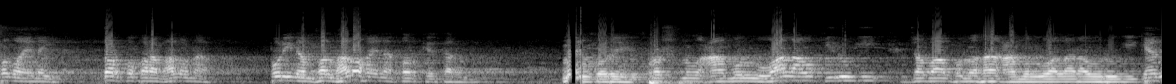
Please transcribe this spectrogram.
সময় নেই। তর্ক করা ভালো না। পরিণাম ফল ভালো হয় না তর্কের কারণে। করে প্রশ্ন আমল ওয়ালাও কি রুগী? জবাব হলো হ্যাঁ আমল ওয়ালারাও রুগী। কেন?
